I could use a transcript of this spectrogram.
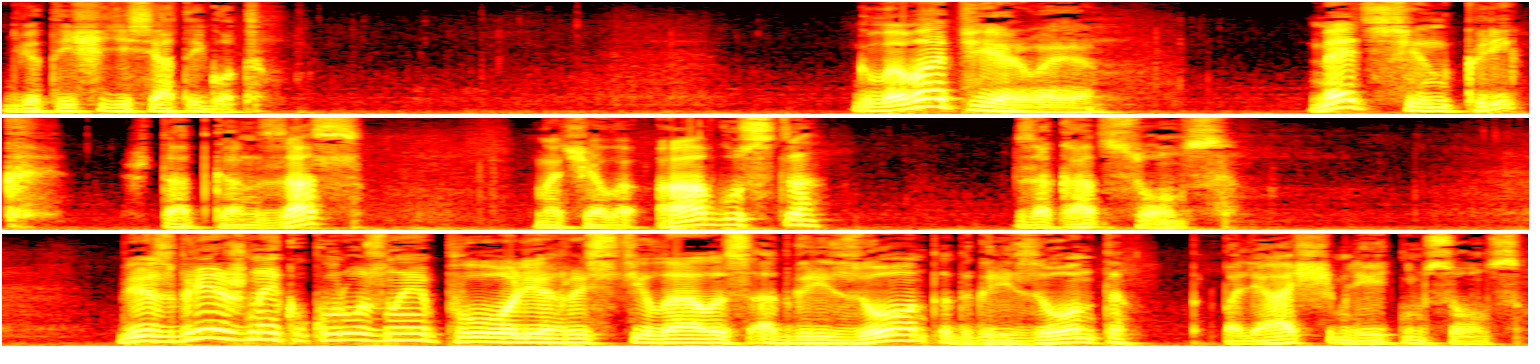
2010 год. Глава первая. Медсин Крик, штат Канзас, начало августа, закат солнца. Безбрежное кукурузное поле расстилалось от горизонта до горизонта под палящим летним солнцем.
